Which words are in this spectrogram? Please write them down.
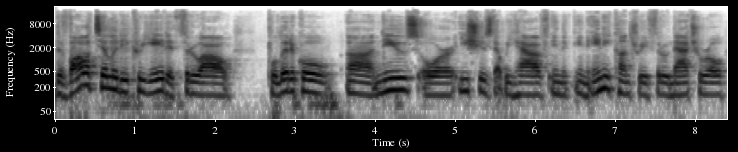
the volatility created throughout political uh, news or issues that we have in the, in any country through natural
